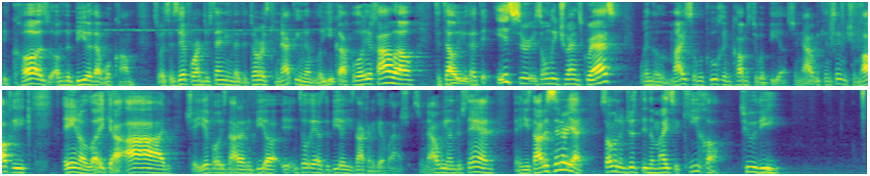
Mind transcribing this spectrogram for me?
Because of the bia that will come. So it's as if we're understanding that the Torah is connecting them lo yikach lo yichalal to tell you that the Isser is only transgressed when the Lekuchen comes to a bia. So now we can say Mishumachi Eina like ad Sheyifo. He's not having bia until he has the bia. He's not going to get lashes. So now we understand that he's not a sinner yet. Someone who just did the Maisa Kicha to the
